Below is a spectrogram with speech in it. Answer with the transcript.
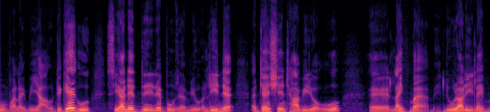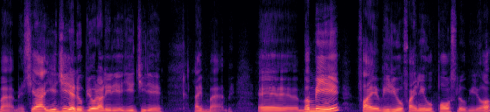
ဝင်ပါလိုက်မရဘူးတကယ်ကိုဆရာနဲ့သင်နေတဲ့ပုံစံမျိုးအလေးနဲ့ attention ထားပြီးတော့ကိုအဲလိုက်မှတ်ရမယ်လိုတာတွေလိုက်မှတ်ရမယ်ဆရာအရေးကြီးတယ်လို့ပြောတာလေးတွေအရေးကြီးတယ်လိုက်မှတ်ရမယ်အဲမမီရင် file video file လေးကို pause လုပ်ပြီးတော့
